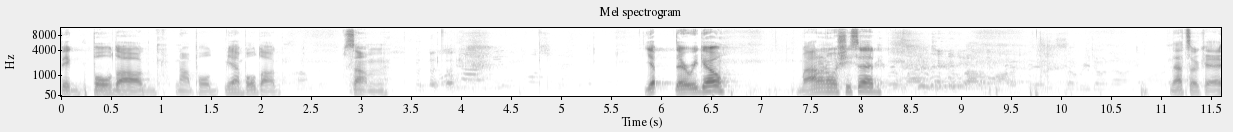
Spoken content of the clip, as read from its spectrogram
big bulldog, not bull, yeah, bulldog, something. Yep, there we go. I don't know what she said. That's okay.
